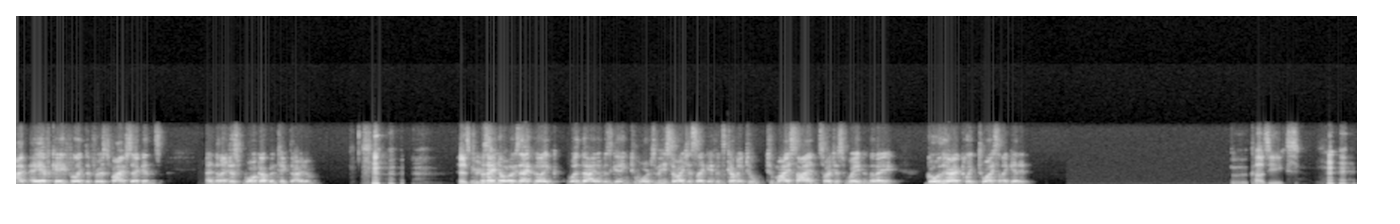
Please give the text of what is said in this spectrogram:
I'm AFK for like the first five seconds, and then I just walk up and take the item That's because I funny. know exactly like when the item is getting towards me. So I just like if it's coming to to my side, so I just wait and then I go there. I click twice and I get it. Ooh, Kha'Zix.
